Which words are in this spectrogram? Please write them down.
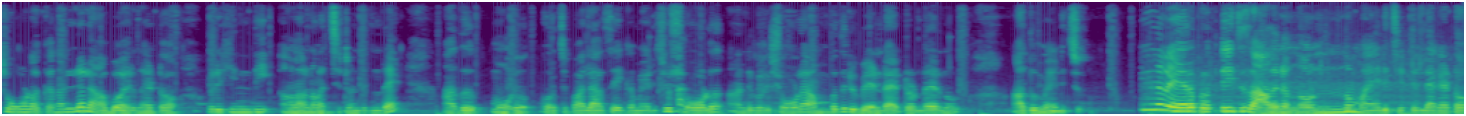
ഷോളൊക്കെ നല്ല ലാഭമായിരുന്നു കേട്ടോ. ഒരു ഹിന്ദി ആളാണ് വച്ചിട്ടുണ്ടിരുന്നത്. അത് മോൾ കുറച്ച് പലാസയൊക്കെ മേടിച്ചു. ഷോൾ അടിപൊളി ഷോൾ അമ്പത് രൂപ ഉണ്ടായിട്ടുണ്ടായിരുന്നു. അതും മേടിച്ചു. ഇന്ന് വേറെ പ്രത്യേകിച്ച് സാധനമൊന്നും ഒന്നും മേടിച്ചിട്ടില്ല കേട്ടോ.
